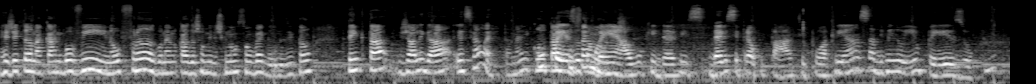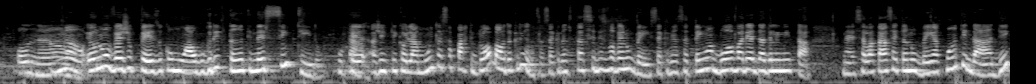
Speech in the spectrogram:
rejeitando a carne bovina, o frango, né, no caso das famílias que não são veganas. Então, tem que tá, já ligar esse alerta, né? E o peso também é algo que deve, deve se preocupar, tipo, a criança diminuir o peso ou não? Não, eu não vejo o peso como algo gritante nesse sentido, porque tá. a gente tem que olhar muito essa parte global da criança. Se a criança está se desenvolvendo bem, se a criança tem uma boa variedade alimentar, né? Se ela está aceitando bem a quantidade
